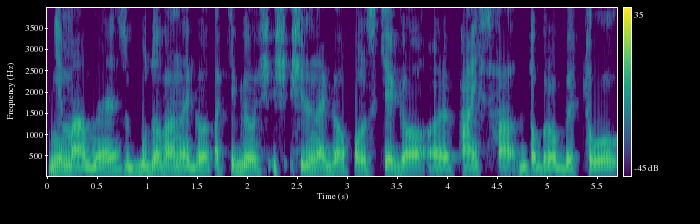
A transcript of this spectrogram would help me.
nie mamy zbudowanego takiego silnego polskiego państwa dobrobytu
